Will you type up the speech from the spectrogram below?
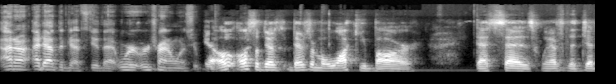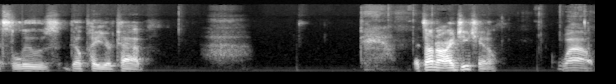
I don't I doubt the Jets do that. We're, we're trying to win a Super Yeah. Bowl. al- Also, there's there's a Milwaukee bar that says whenever the Jets lose, they'll pay your tab. Damn. It's on our IG channel. Wow.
